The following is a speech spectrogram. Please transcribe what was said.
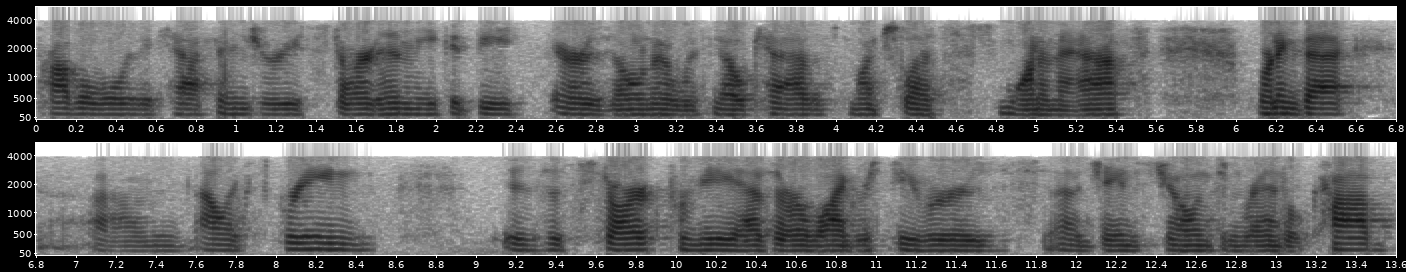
probably the calf injury start him. He could beat Arizona with no calves, much less one and a half. Running back um, Alex Green is a start for me as our wide receivers uh, James Jones and Randall Cobb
